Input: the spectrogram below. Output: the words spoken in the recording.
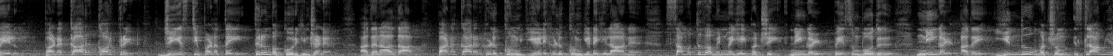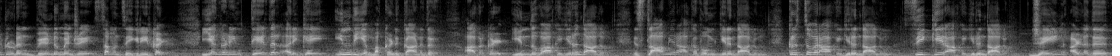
மேலும் பணக்கார கார்ப்பரேட் ஜிஎஸ்டி பணத்தை திரும்ப கோருகின்றனர். அதனால்தான் பணக்காரர்களுக்கும் ஏழைகளுக்கும் இடையிலான சமத்துவமின்மையை பற்றி நீங்கள் பேசும்போது நீங்கள் அதை இந்து மற்றும் இஸ்லாமியர்களுடன் வேண்டுமென்றே சமன் செய்கிறீர்கள். எங்களின் தேர்தல் அறிக்கை இந்திய மக்களுக்கானது. அவர்கள் இந்துவாக இருந்தாலும் இஸ்லாமியராகவும் இருந்தாலும் கிறிஸ்துவராக இருந்தாலும் சீக்கியராக இருந்தாலும் ஜெயின் அல்லது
